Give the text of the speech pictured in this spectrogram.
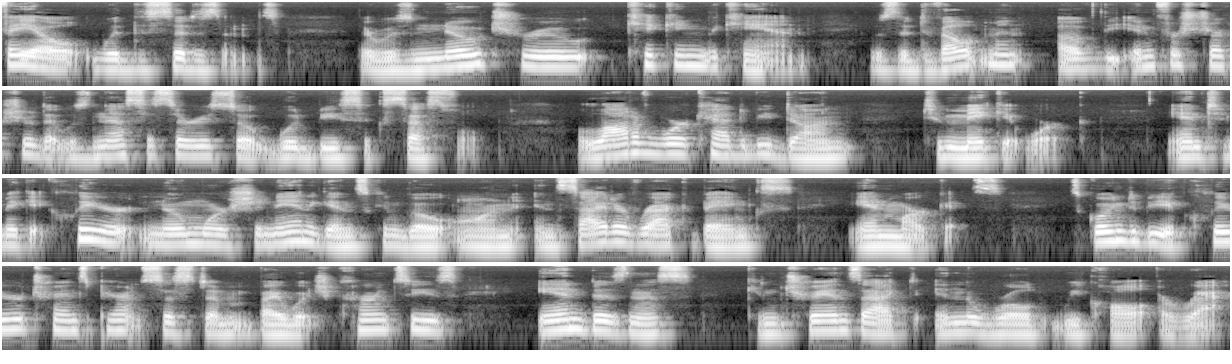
fail with the citizens. There was no true kicking the can. It was the development of the infrastructure that was necessary so it would be successful. A lot of work had to be done to make it work. And to make it clear, no more shenanigans can go on inside Iraq banks and markets. It's going to be a clear, transparent system by which currencies and business can transact in the world we call Iraq.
